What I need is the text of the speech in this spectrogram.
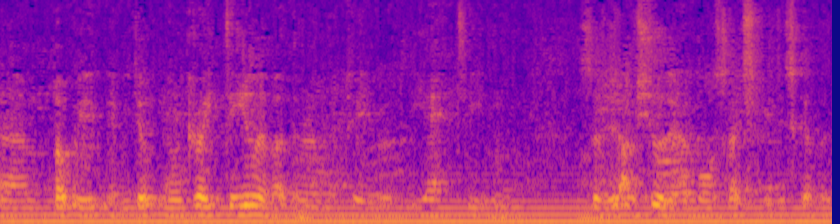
Um, but we, we don't know a great deal about the Roman period yet, even. So I'm sure there are more sites to be discovered.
